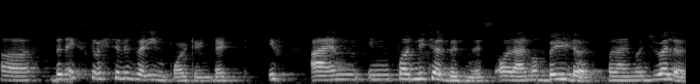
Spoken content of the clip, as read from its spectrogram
there. Uh, the next question is very important that if i am in furniture business or i'm a builder or i'm a jeweler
